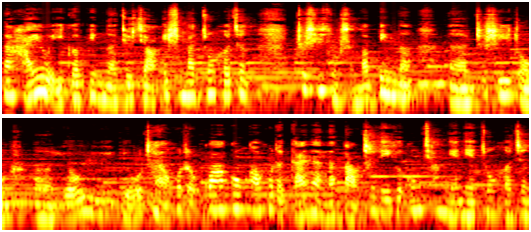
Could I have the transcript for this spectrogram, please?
那还有一个病呢，就叫艾什曼综合症，这是一种什么病呢？嗯，这是一种呃，由于流产或者刮宫啊或者感染呢导导致的一个宫腔黏连综合症，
